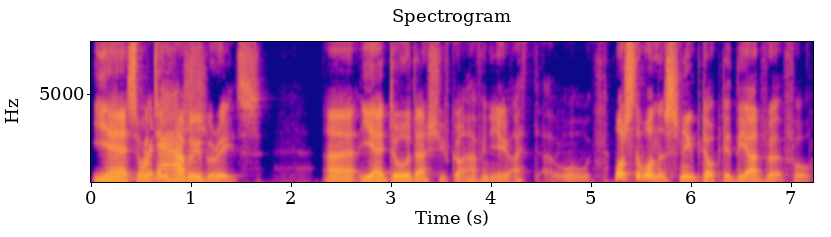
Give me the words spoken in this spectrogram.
Yeah, like so we do have Uber Eats. Uh, yeah, DoorDash you've got, haven't you? I th- what's the one that Snoop Dogg did the advert for?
